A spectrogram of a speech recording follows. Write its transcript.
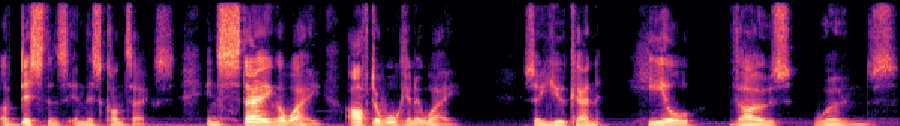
of distance in this context, in staying away after walking away, so you can heal those wounds.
